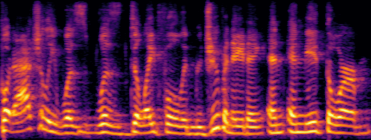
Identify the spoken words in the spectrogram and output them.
but actually was was delightful and rejuvenating, and and made Thor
